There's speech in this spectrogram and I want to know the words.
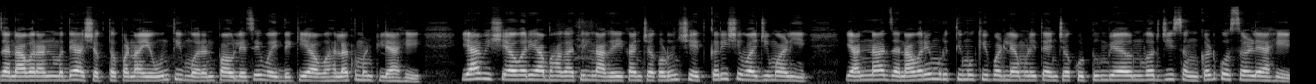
जनावरांमध्ये अशक्तपणा येऊन ती मरण पावल्याचे वैद्यकीय अहवालात म्हटले आहे. या विषयावर या भागातील नागरिकांच्याकडून शेतकरी शिवाजी माळी यांना जनावरे मृत्युमुखी पडल्यामुळे त्यांच्या कुटुंबियांवर जी संकट कोसळले आहे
